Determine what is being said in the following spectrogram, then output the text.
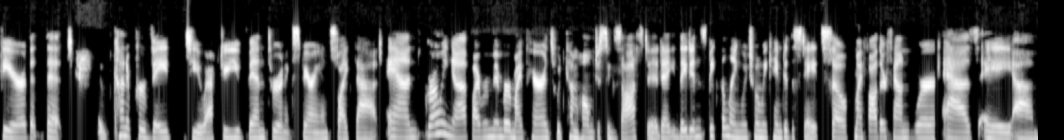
fear that that kind of pervades you after you've been through an experience like that. And growing up, I remember my parents would come home just exhausted. They didn't speak the language when we came to the States. So my father found work as a, um,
